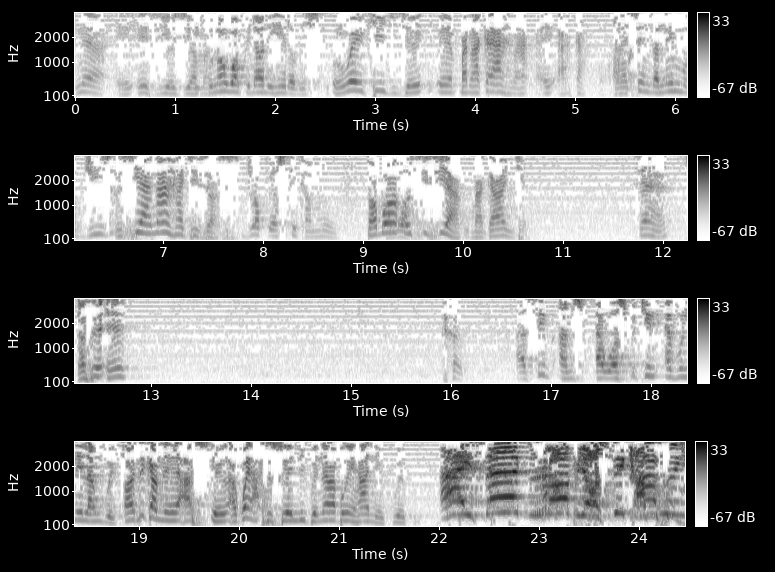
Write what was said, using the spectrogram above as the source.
ozi He could not walk without the head of his stick. o nweghị ike ijije eh, mkpanaka ya ahụ na eh, aka And I say, in the name of Jesus, nsị ya n'aha jizọs drop your stick and move. tọgbọ Ọwọ. osisi a ma gaa njem Say, sị "Eh, As if I'm, I was speaking heavenly language. I said, rub your stick and push.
